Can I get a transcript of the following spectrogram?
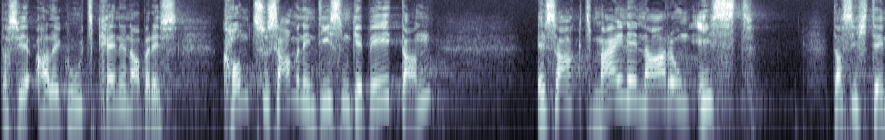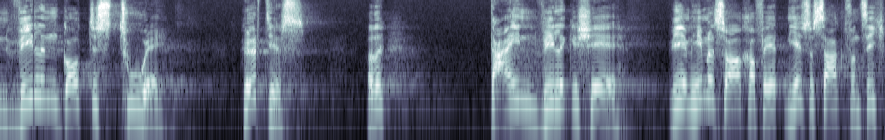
das wir alle gut kennen, aber es kommt zusammen in diesem Gebet dann. Er sagt, meine Nahrung ist, dass ich den Willen Gottes tue. Hört ihr es? Oder? Dein Wille geschehe. Wie im Himmel, so auch auf Erden. Jesus sagt von sich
